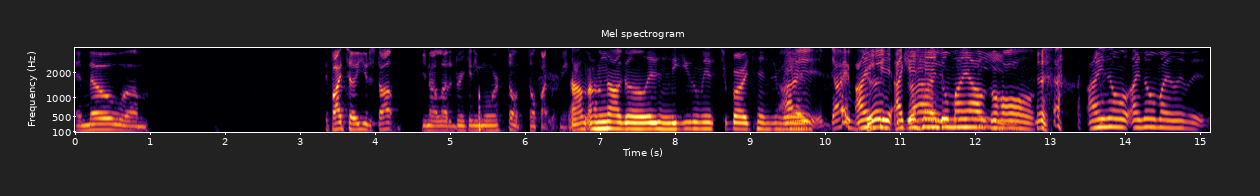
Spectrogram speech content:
and know um, if I tell you to stop, you're not allowed to drink anymore. Don't don't fight with me. I'm I'm not gonna listen to you, Mr. Bartender man. I, I'm I can- to I can handle my what do you mean? alcohol. I know I know my limits.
